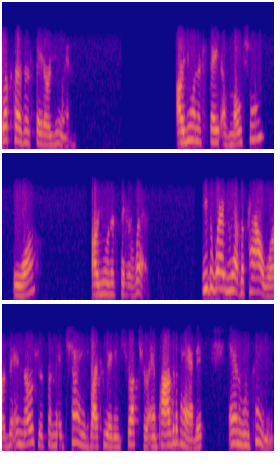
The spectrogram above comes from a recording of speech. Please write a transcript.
what present state are you in? Are you in a state of motion or are you in a state of rest? Either way, you have the power, the inertia to make change by creating structure and positive habits and routines.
